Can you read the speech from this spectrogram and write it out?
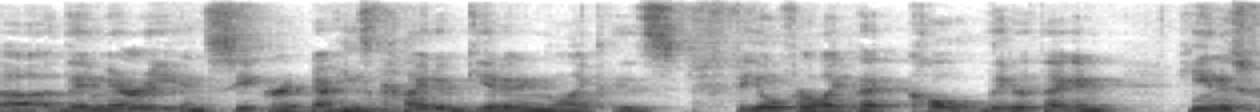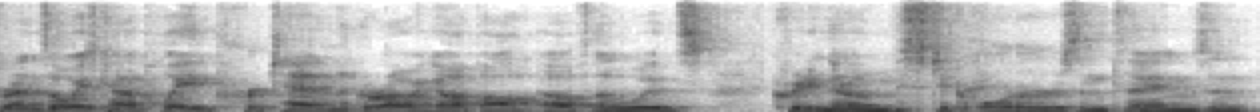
uh, they marry in secret. Now he's mm. kind of getting like his feel for like that cult leader thing, and he and his friends always kind of played pretend growing up off, off in the woods, creating their own mystic orders and things, and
